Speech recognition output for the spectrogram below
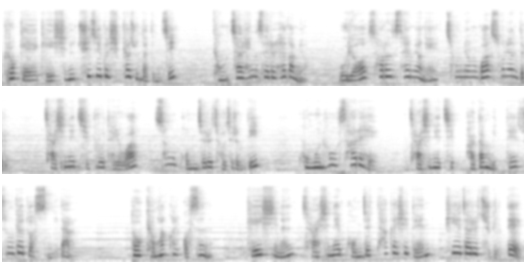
그렇게 게이 씨는 취직을 시켜준다든지 경찰 행세를 해가며 무려 33명의 청년과 소년들을 자신의 집으로 데려와 성범죄를 저지른 뒤 고문 후 살해해 자신의 집 바닥 밑에 숨겨두었습니다. 더 경악할 것은 게이시는 자신의 범죄 타겟이 된 피해자를 죽일 때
